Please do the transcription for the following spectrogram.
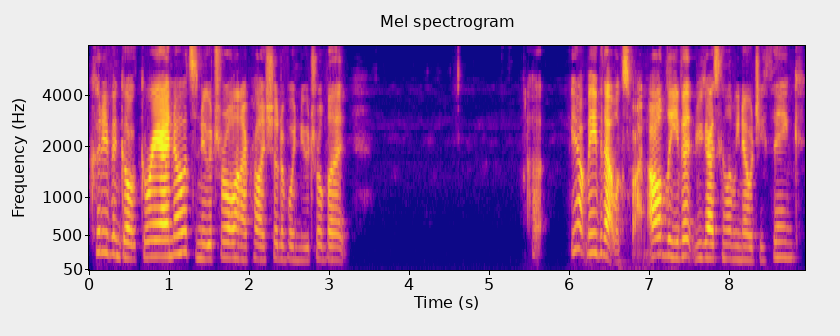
Could even go with gray. I know it's neutral and I probably should avoid neutral, but uh, yeah, maybe that looks fine. I'll leave it. You guys can let me know what you think.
